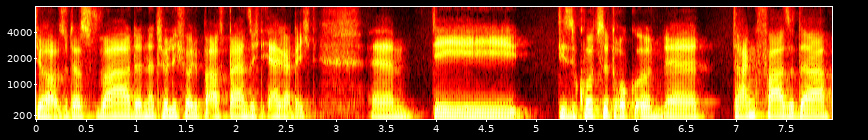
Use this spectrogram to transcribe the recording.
Ja, also das war dann natürlich aus Bayern Sicht ärgerlich. Ähm, die, diese kurze Druck- und äh, Drangphase da,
